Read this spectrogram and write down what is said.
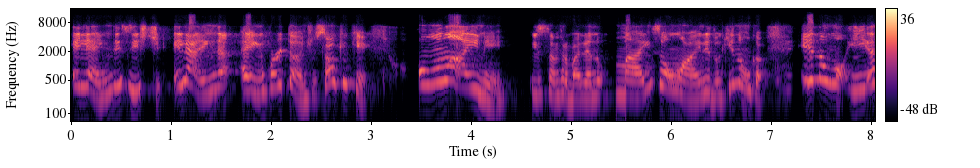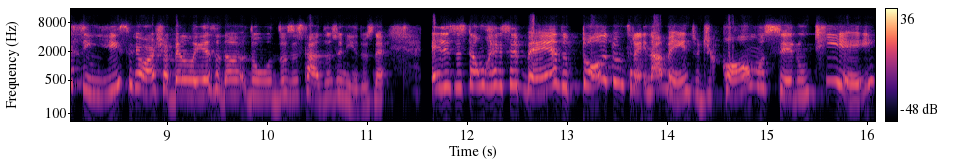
ele ainda existe, ele ainda é importante, só que o quê? Online, eles estão trabalhando mais online do que nunca. E, não, e assim, isso que eu acho a beleza do, do, dos Estados Unidos, né? Eles estão recebendo todo um treinamento de como ser um TA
